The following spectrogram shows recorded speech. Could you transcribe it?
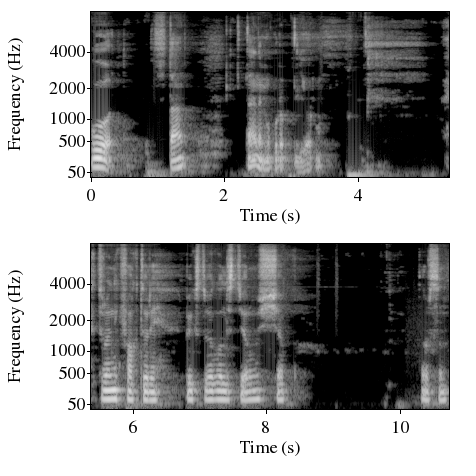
Good. Stan. İki tane mi grup biliyorum. Electronic Factory. Büyük ve Gold istiyormuş. Shop. Dursun.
